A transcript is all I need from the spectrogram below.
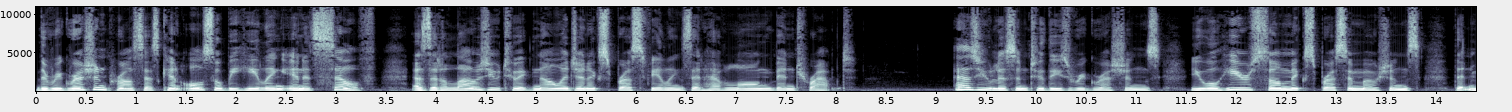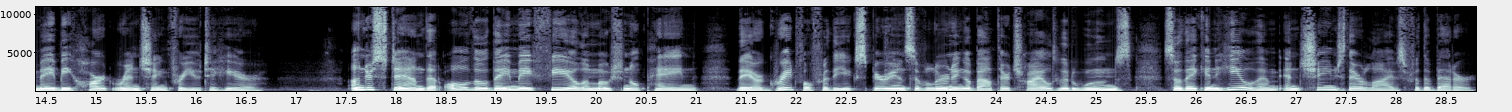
The regression process can also be healing in itself, as it allows you to acknowledge and express feelings that have long been trapped. As you listen to these regressions, you will hear some express emotions that may be heart wrenching for you to hear. Understand that although they may feel emotional pain, they are grateful for the experience of learning about their childhood wounds so they can heal them and change their lives for the better.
